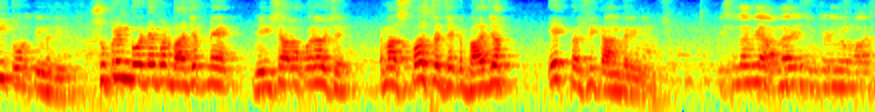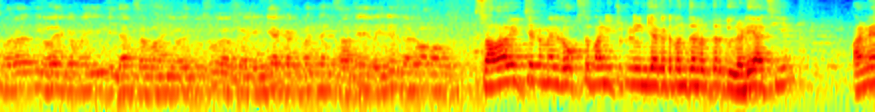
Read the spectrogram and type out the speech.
એ તોડતી નથી. સુપ્રીમ કોર્ટે પણ ભાજપને જે ઇશારો કર્યો છે એમાં સ્પષ્ટ છે કે ભાજપ એક તરફી કામ કરી રહ્યું છે. ઈસુદાનજી આવનારી ચૂંટણીઓમાં સ્વરાજની હોય કે ભાઈ વિધાનસભાની હોય તો શું ઇન્ડિયા ગઠબંધન સાથે લઈને લડવામાં આવશે? સ્વાભાવિક છે કે અમે લોકસભાની ચૂંટણી ઇન્ડિયા ગઠબંધન અંતર્ગત લડ્યા છીએ. અને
